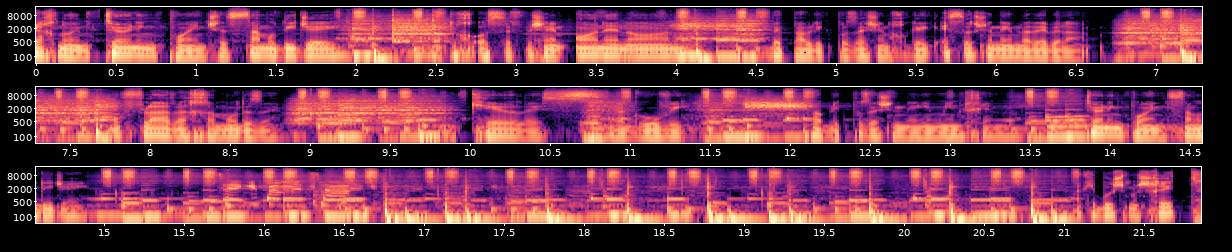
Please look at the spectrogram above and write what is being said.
המשכנו עם Turning Point של Samo DJ, מתוך אוסף בשם On and On, ב Public Possession חוגג עשר שנים ללבל המופלא והחמוד הזה. ה-careless והגרובי. Public Possession ממינכן. Turning Point, Samo DJ. הכיבוש משחית,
